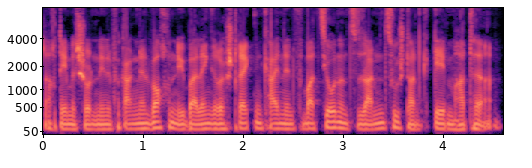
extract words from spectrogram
nachdem es schon in den vergangenen Wochen über längere Strecken keine Informationen zu seinem Zustand gegeben hatte?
